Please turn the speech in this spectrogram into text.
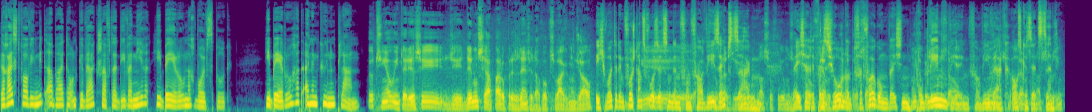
Da reist VW-Mitarbeiter und Gewerkschafter Divanir Ribeiro nach Wolfsburg. Ribeiro hat einen kühnen Plan. Ich wollte dem Vorstandsvorsitzenden von VW selbst sagen, welcher Repression und Verfolgung, welchen Problemen wir im VW-Werk ausgesetzt sind.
